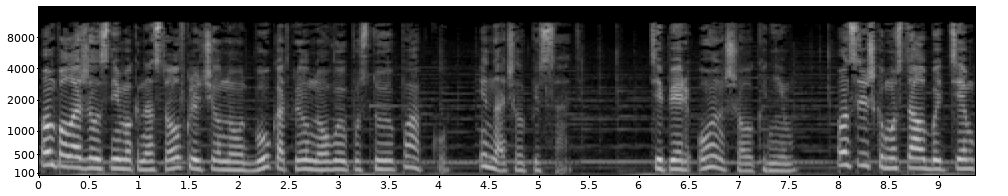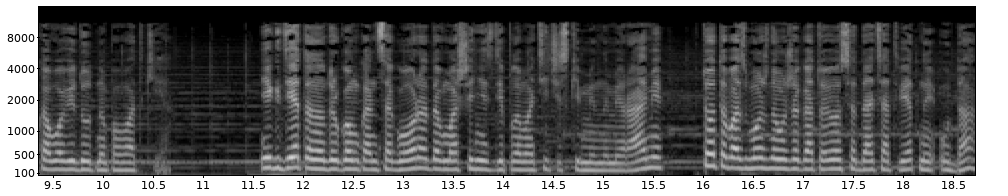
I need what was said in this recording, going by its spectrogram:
Он положил снимок на стол, включил ноутбук, открыл новую пустую папку и начал писать. Теперь он шел к ним. Он слишком устал быть тем, кого ведут на поводке. И где-то на другом конце города, в машине с дипломатическими номерами, кто-то, возможно, уже готовился дать ответный удар.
